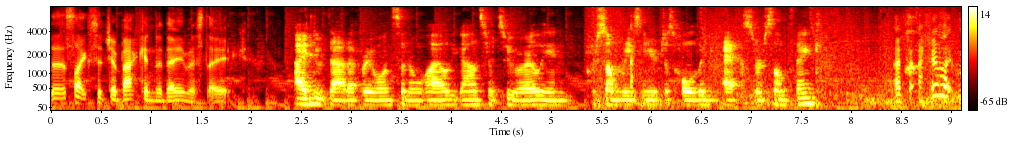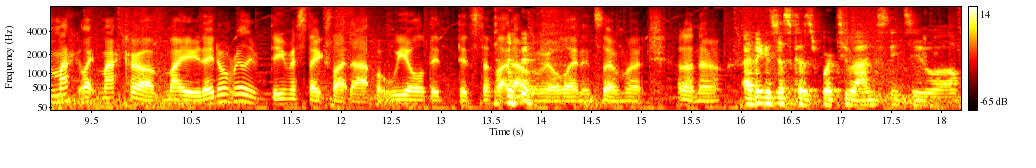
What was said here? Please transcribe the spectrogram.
it's like such a back in the day mistake. I do that every once in a while. You answer too early, and for some reason you're just holding X or something. I, f- I feel like Mac like Makarov, Mayu, they don't really do mistakes like that, but we all did did stuff like that when we were learning so much. I don't know. I think it's just because we're too angsty to um,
